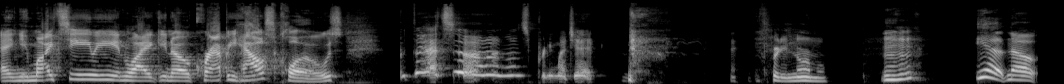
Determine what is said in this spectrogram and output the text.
And you might see me in like, you know, crappy house clothes. But that's uh that's pretty much it. it's pretty normal. Mm-hmm. Yeah, no,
